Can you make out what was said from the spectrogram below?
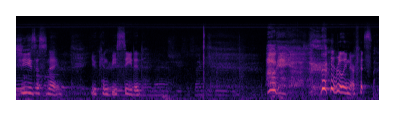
Jesus' name. You can be seated. Okay, really nervous.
